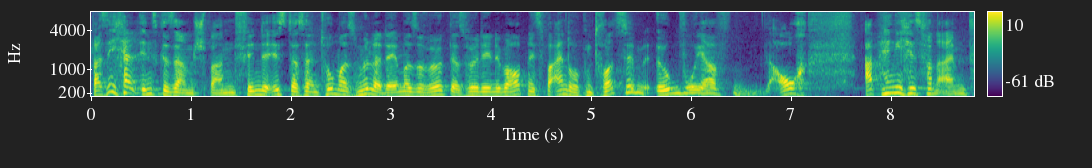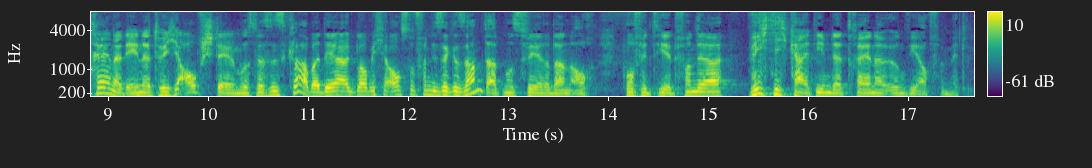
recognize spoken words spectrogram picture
Was ich halt insgesamt spannend finde, ist, dass ein Thomas Müller, der immer so wirkt, als würde ihn überhaupt nichts beeindrucken, trotzdem irgendwo ja auch abhängig ist von einem Trainer, der ihn natürlich aufstellen muss, das ist klar, aber der, glaube ich, auch so von dieser Gesamtatmosphäre dann auch profitiert, von der Wichtigkeit, die ihm der Trainer irgendwie auch vermittelt.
